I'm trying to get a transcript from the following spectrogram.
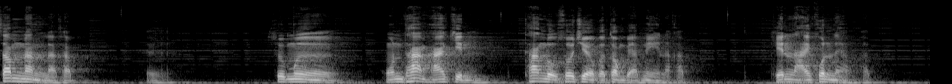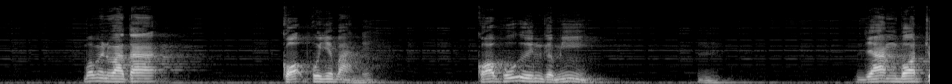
ซ้ำนั่นล่ะครับเออซุมือหนทางหากินทางโลกโซเชียลก็ต้องแบบนี้แหละครับ เห็นหลายคนแล้วครับบ่เป็นว่าตาเกาะผู้ใหญ่บ้านเด้เกาะผู้อื่นก็มีอย่างบอสโจ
